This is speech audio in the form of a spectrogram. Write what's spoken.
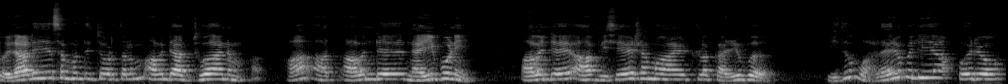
തൊഴിലാളിയെ സംബന്ധിച്ചിടത്തോളം അവന്റെ അധ്വാനം ആ- അവന്റെ നൈപുണി അവന്റെ ആ വിശേഷമായിട്ടുള്ള കഴിവ് ഇത് വളരെ വലിയ ഒരു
